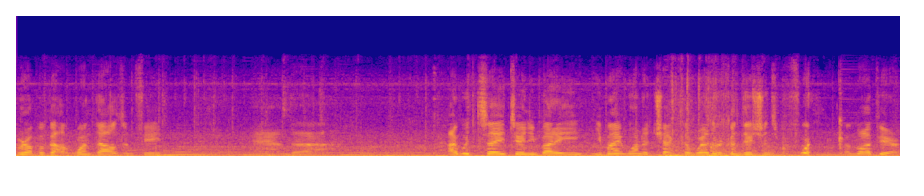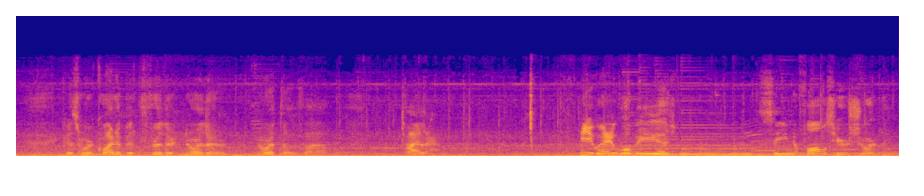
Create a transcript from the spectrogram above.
We're up about 1,000 feet, and uh, I would say to anybody, you might want to check the weather conditions before you come up here, because we're quite a bit further northern, north of uh, Thailand. Anyway, we'll be uh, seeing the falls here shortly.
